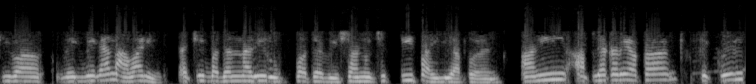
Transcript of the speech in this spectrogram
किंवा वेगवेगळ्या नावाने त्याची बदलणारी रूप त्या विषाणूची ती पाहिली आपण. आणि आपल्याकडे आता सिक्वेन्स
